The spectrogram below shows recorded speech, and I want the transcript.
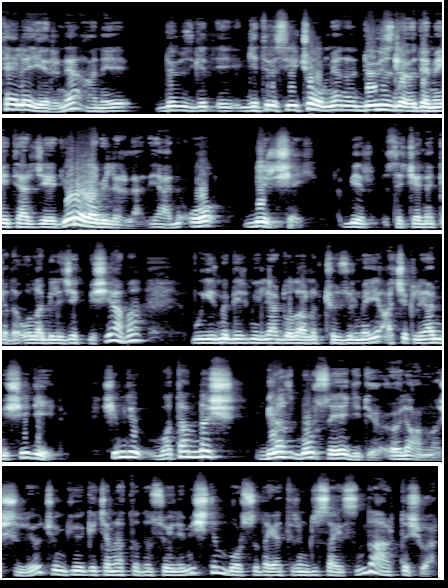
TL yerine hani döviz e, getirisi hiç olmayan hani dövizle ödemeyi tercih ediyor olabilirler. Yani o bir şey, bir seçenek ya da olabilecek bir şey ama bu 21 milyar dolarlık çözülmeyi açıklayan bir şey değil. Şimdi vatandaş biraz borsaya gidiyor öyle anlaşılıyor. Çünkü geçen hafta da söylemiştim borsada yatırımcı sayısında artış var.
